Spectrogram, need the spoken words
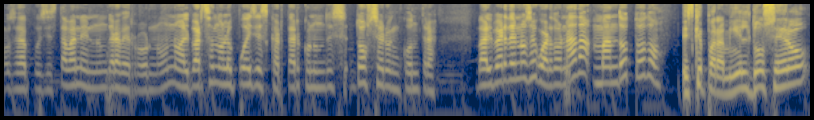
o sea, pues estaban en un grave error, ¿no? No, al Barça no lo puedes descartar con un des- 2-0 en contra. Valverde no se guardó nada, mandó todo. Es que para mí el 2-0,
